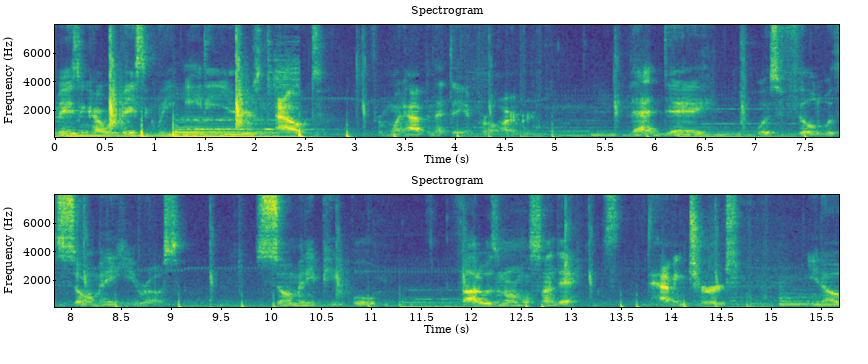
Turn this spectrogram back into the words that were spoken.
Amazing how we're basically 80 years out from what happened that day in Pearl Harbor. That day was filled with so many heroes. So many people thought it was a normal Sunday, having church, you know,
